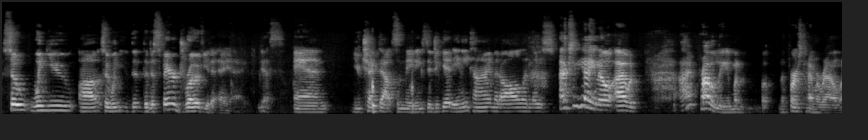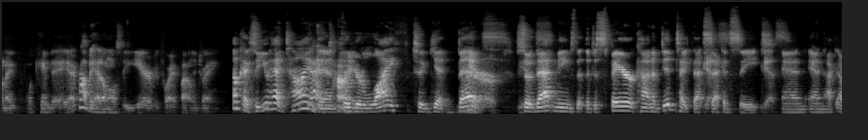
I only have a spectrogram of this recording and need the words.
So when you, uh, so when you, the, the despair drove you to AA, Yes. and you checked out some meetings, did you get any time at all in those? Actually, yeah, you know, I would, I probably, when the first time around when I came to AA, I probably had almost a year before I finally drank. Okay, so you had time Yeah, I had then time. for your life to get better. Yes, So yes. that means that the despair kind of did take that Yes. second seat. Yes. And and I, I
